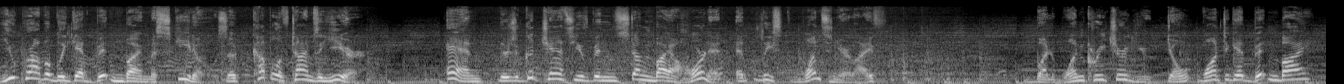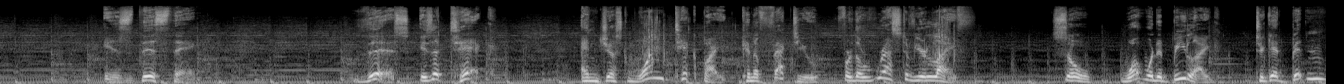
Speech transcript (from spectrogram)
You probably get bitten by mosquitoes a couple of times a year. And there's a good chance you've been stung by a hornet at least once in your life. But one creature you don't want to get bitten by is this thing. This is a tick. And just one tick bite can affect you for the rest of your life. So, what would it be like to get bitten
